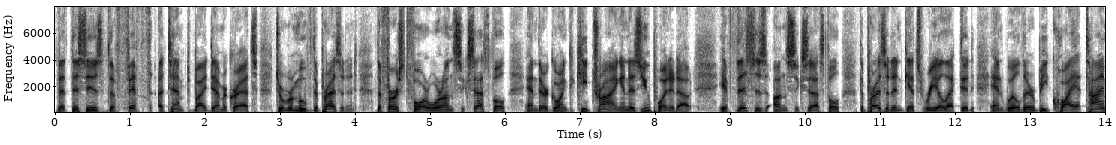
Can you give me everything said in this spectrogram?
that this is the fifth attempt by Democrats to remove the president. The first four were unsuccessful, and they're going to keep trying. And as you pointed out, if this is unsuccessful, the president gets reelected, and will there be quiet time?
